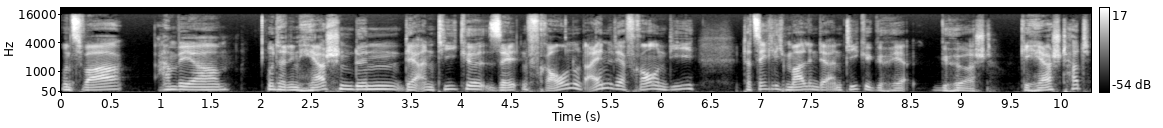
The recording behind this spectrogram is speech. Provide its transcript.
Und zwar haben wir ja unter den Herrschenden der Antike selten Frauen und eine der Frauen, die tatsächlich mal in der Antike gehör geherrscht, geherrscht hat,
